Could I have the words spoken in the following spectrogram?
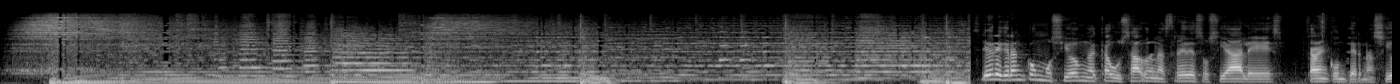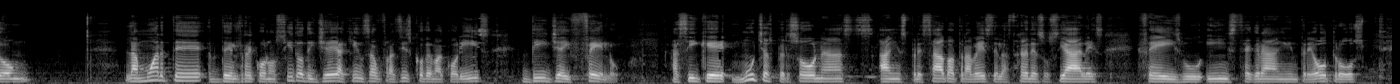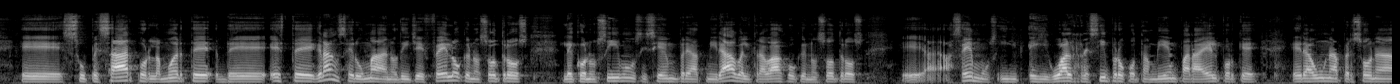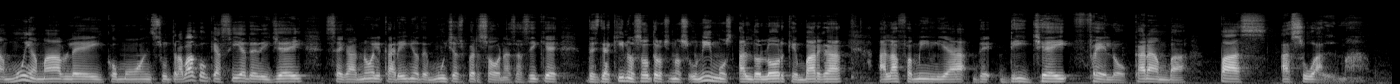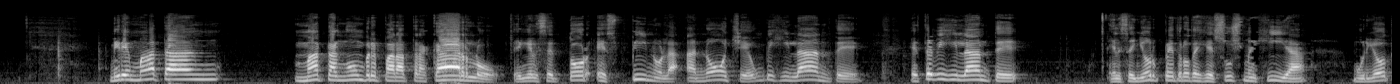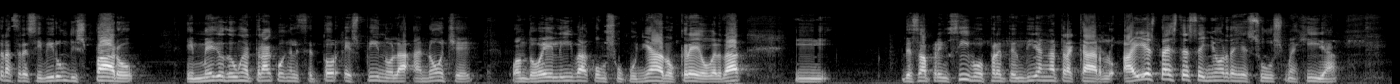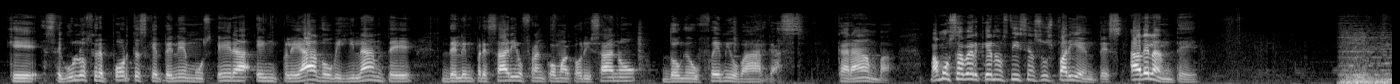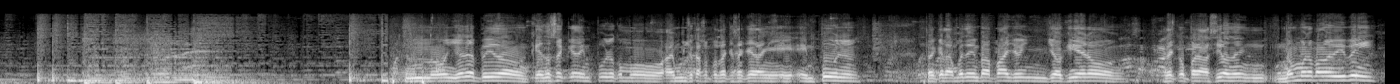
Señores, gran conmoción ha causado en las redes sociales, gran consternación, la muerte del reconocido DJ aquí en San Francisco de Macorís, DJ Felo. Así que muchas personas han expresado a través de las redes sociales, Facebook, Instagram, entre otros, eh, su pesar por la muerte de este gran ser humano, DJ Felo, que nosotros le conocimos y siempre admiraba el trabajo que nosotros eh, hacemos y, e igual recíproco también para él porque era una persona muy amable y como en su trabajo que hacía de DJ se ganó el cariño de muchas personas. Así que desde aquí nosotros nos unimos al dolor que embarga a la familia de DJ Felo. Caramba, paz a su alma. Miren, matan, matan hombre para atracarlo en el sector Espínola anoche, un vigilante. Este vigilante, el señor Pedro de Jesús Mejía, murió tras recibir un disparo en medio de un atraco en el sector Espínola anoche, cuando él iba con su cuñado, creo, ¿verdad? Y desaprensivos pretendían atracarlo. Ahí está este señor de Jesús Mejía, que según los reportes que tenemos era empleado vigilante del empresario franco-macorizano don Eufemio Vargas. Caramba. Vamos a ver qué nos dicen sus parientes. Adelante. No, yo le pido que no se quede impune como hay muchos casos que se quedan impunes. Porque la muerte de mi papá, yo, yo quiero recuperación, no me lo van a vivir,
